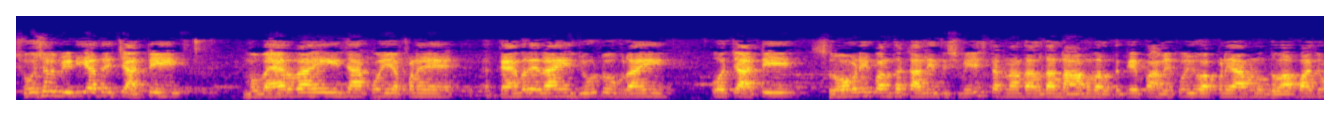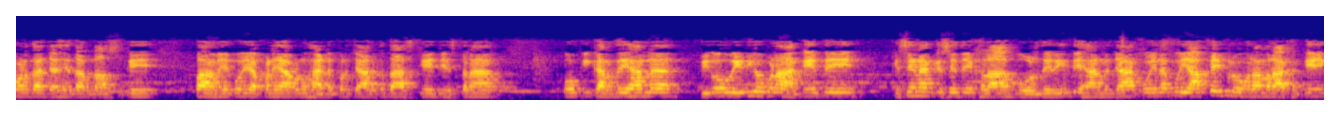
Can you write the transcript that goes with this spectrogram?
ਸੋਸ਼ਲ ਮੀਡੀਆ ਤੇ ਝਾਟੀ, ਮੋਬਾਈਲ ਰਾਹੀਂ ਜਾਂ ਕੋਈ ਆਪਣੇ ਕੈਮਰੇ ਰਾਹੀਂ, YouTube ਰਾਹੀਂ, ਉਹ ਝਾਟੀ ਸ਼੍ਰੋਮਣੀ ਪੰਥ ਅਕਾਲੀ ਦਸ਼ਮੇਸ਼ ਤਰਨਾ ਦਲ ਦਾ ਨਾਮ ਵਰਤ ਕੇ ਭਾਵੇਂ ਕੋਈ ਉਹ ਆਪਣੇ ਆਪ ਨੂੰ ਦੁਆਬਾ ਜਵਣ ਦਾ ਜਥੇਦਾਰ ਦੱਸ ਕੇ, ਭਾਵੇਂ ਕੋਈ ਆਪਣੇ ਆਪ ਨੂੰ ਹੈੱਡ ਪ੍ਰਚਾਰਕ ਦੱਸ ਕੇ ਜਿਸ ਤਰ੍ਹਾਂ ਉਹ ਕੀ ਕਰਦੇ ਹਨ, ਵੀ ਉਹ ਵੀਡੀਓ ਬਣਾ ਕੇ ਤੇ ਕਿਸੇ ਨਾ ਕਿਸੇ ਦੇ ਖਿਲਾਫ ਬੋਲਦੇ ਰਹਿੰਦੇ ਹਨ ਜਾਂ ਕੋਈ ਨਾ ਕੋਈ ਆਪੇ ਪ੍ਰੋਗਰਾਮ ਰੱਖ ਕੇ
